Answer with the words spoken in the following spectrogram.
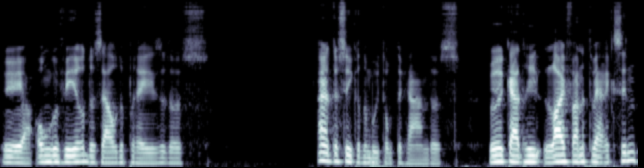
Ja, ongeveer dezelfde prijzen, dus. En het is zeker de moeite om te gaan, dus. Wil je K3 live aan het werk zien?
